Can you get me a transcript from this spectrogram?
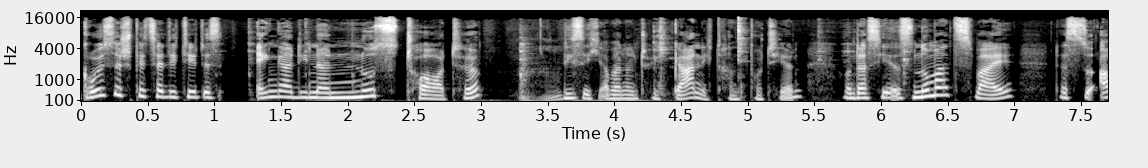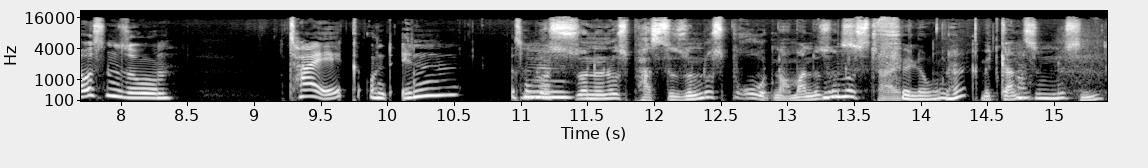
größte Spezialität ist Engadiner Nusstorte. Ließ sich aber natürlich gar nicht transportieren. Und das hier ist Nummer zwei. Das ist so außen so Teig und innen so eine Nuss, so eine Nusspaste, so ein Nussbrot nochmal, so ein Nussteig. Nussfüllung. Ne? Mit ganzen Nüssen.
